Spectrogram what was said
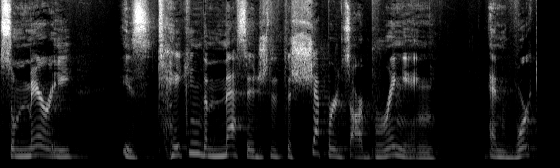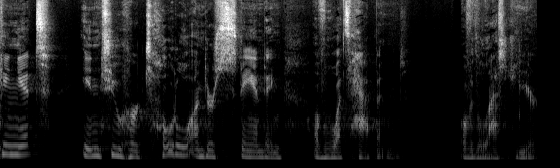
So Mary is taking the message that the shepherds are bringing and working it into her total understanding of what's happened over the last year.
